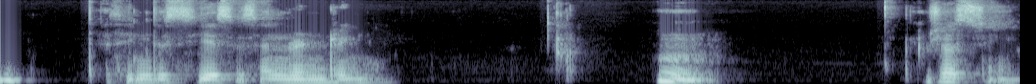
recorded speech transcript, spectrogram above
I think the CSS and rendering. Hmm. Interesting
